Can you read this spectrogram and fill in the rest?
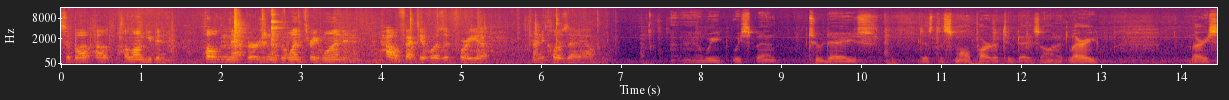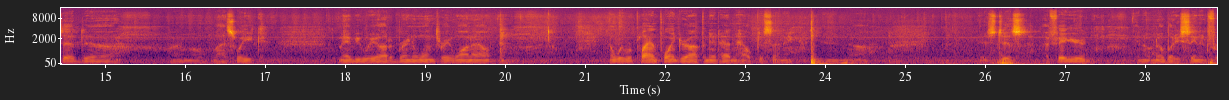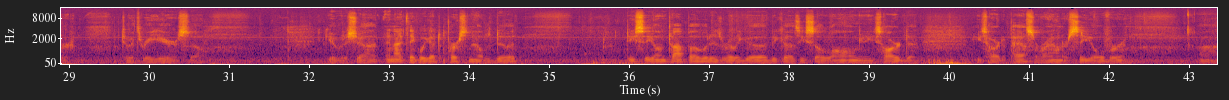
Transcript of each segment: So Bob, how, how long you been holding that version of the one three one and how effective was it for you trying to close that out? We, we spent two days, just a small part of two days on it. Larry, Larry said, uh, I don't know, last week, maybe we ought to bring three one out. And we were playing point drop and it hadn't helped us any. And, uh, It's just, I figured, you know, nobody's seen it for two or three years, so give it a shot. And I think we got the personnel to do it. DC on top of it is really good because he's so long and he's hard to he's hard to pass around or see over. And uh,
